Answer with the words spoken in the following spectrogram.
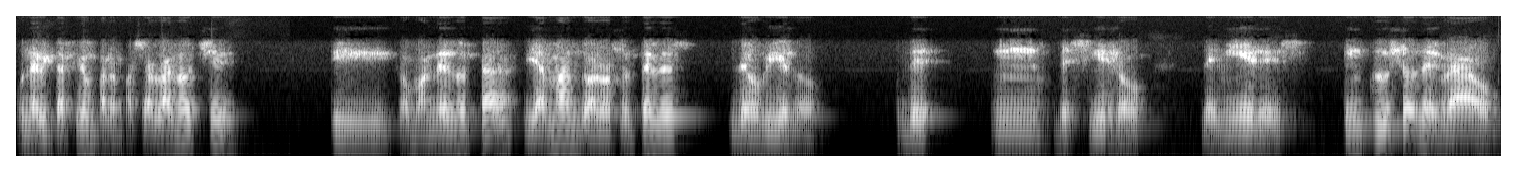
una habitación para pasar la noche, y como anécdota, llamando a los hoteles de Oviedo, de, mm, de Siero, de Mieres, incluso de Grao,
